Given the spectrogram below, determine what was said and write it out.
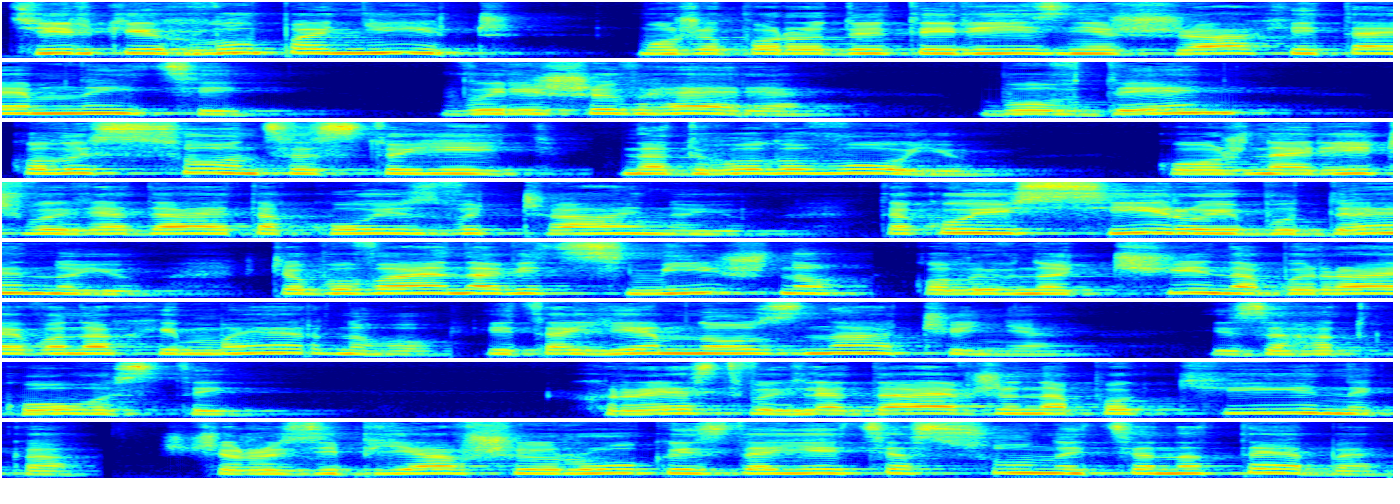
Тільки глупа ніч може породити різні жахи й таємниці, вирішив Геря, бо вдень, коли сонце стоїть над головою, кожна річ виглядає такою звичайною, такою сірою буденною, що буває навіть смішно, коли вночі набирає вона химерного і таємного значення і загадковостей. Хрест виглядає вже на покійника, що, розіп'явши руки, здається, сунеться на тебе.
